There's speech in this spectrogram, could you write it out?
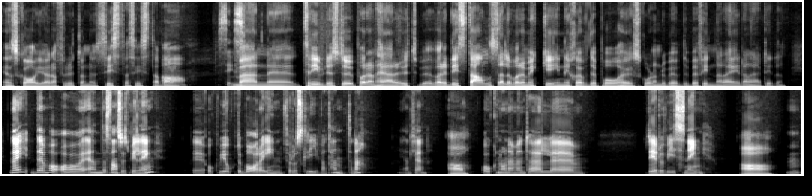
en ska göra förutom det sista, sista bara. ja, precis. Men eh, trivdes du på den här, ut, var det distans eller var det mycket in i Skövde på högskolan du behövde befinna dig i den här tiden? Nej, det var eh, en distansutbildning eh, och vi åkte bara in för att skriva tentorna egentligen. Ja. Och någon eventuell eh, redovisning. Ja. Mm.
